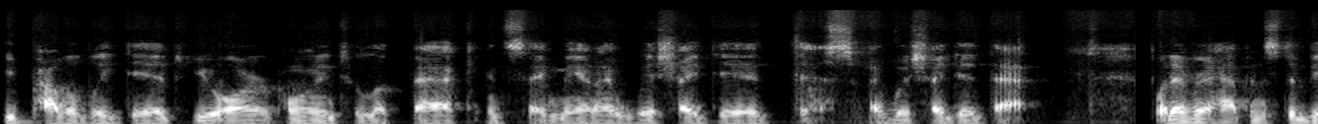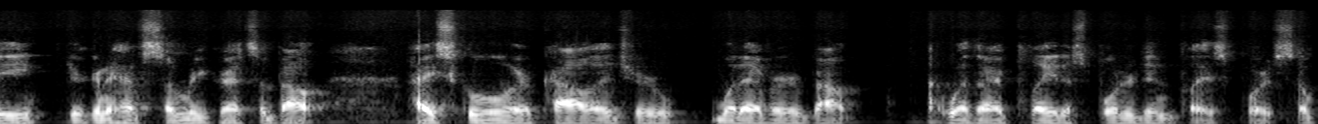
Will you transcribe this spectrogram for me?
you probably did. You are going to look back and say, "Man, I wish I did this. I wish I did that." Whatever it happens to be, you're to have some regrets about high school or college or whatever about whether I played a sport or didn't play a sport. So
